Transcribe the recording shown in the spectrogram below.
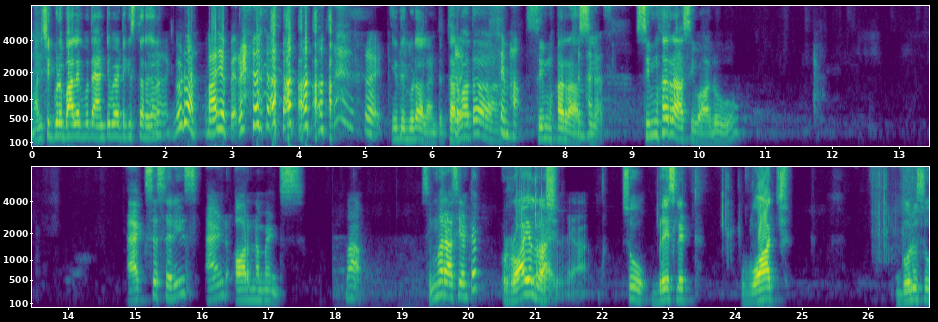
మనిషికి కూడా బాగాలేకపోతే యాంటీబయాటిక్ ఇస్తారు కదా. గుడ్ వన్ బాగా చెప్పారు. ఇది కూడా అలాంటి తర్వాత సింహ. సింహ రాశి సింహరాశి సింహ రాశి వాళ్ళు యాక్సెసరీస్ అండ్ ఆర్నమెంట్స్. వావ్. సింహ రాశి అంటే రాయల్ రాశి. సో బ్రేస్లెట్ వాచ్ గొలుసు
